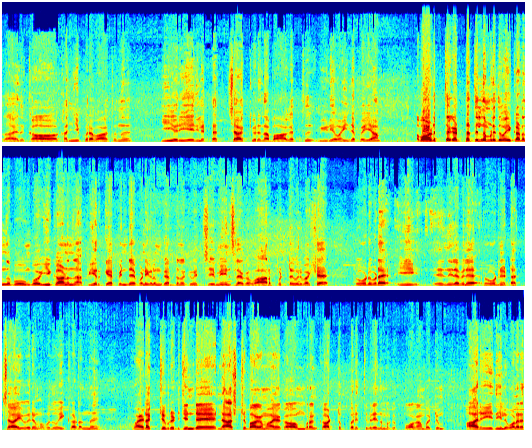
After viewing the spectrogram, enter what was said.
അതായത് കാ കഞ്ഞിപ്പുര ഭാഗത്തുനിന്ന് ഈ ഒരു ഏരിയയിൽ ടച്ചാക്കി വരുന്ന ഭാഗത്ത് വീഡിയോ വൈൻഡപ്പ് ചെയ്യാം. അപ്പോൾ അടുത്ത ഘട്ടത്തിൽ നമ്മൾ ഇതുവഴി കടന്നു പോകുമ്പോൾ ഈ കാണുന്ന പിയർ ക്യാപ്പിന്റെ പണികളും ഗർഡറൊക്കെ വെച്ച് മെയിൻസിലൊക്കെ വാർപ്പിട്ട് ഒരു പക്ഷേ റോഡ് ഇവിടെ ഈ നിലവിലെ റോഡിന് ടച്ചായി വരും. അപ്പോൾ ഇതുമായി കടന്ന് വയഡക്റ്റ് ബ്രിഡ്ജിന്റെ ലാസ്റ്റ് ഭാഗമായ കാവുമ്പ്രം കാട്ടുപ്പരുത്തി വരെ നമുക്ക് പോകാൻ പറ്റും. ആ രീതിയിൽ വളരെ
